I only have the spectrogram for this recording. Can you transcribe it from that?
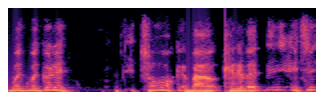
we're, we're going to talk about kind of a, it's a,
